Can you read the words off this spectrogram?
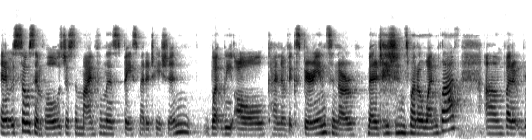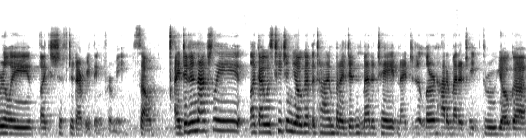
and it was so simple it was just a mindfulness based meditation what we all kind of experience in our meditations 101 class um, but it really like shifted everything for me so I didn't actually like I was teaching yoga at the time, but I didn't meditate and I didn't learn how to meditate through yoga.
